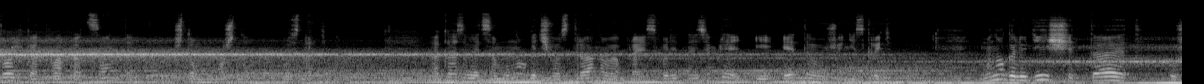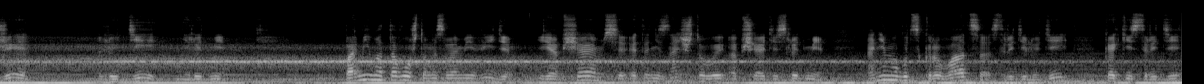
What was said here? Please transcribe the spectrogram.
только 2%, что можно узнать. Оказывается, много чего странного происходит на Земле, и это уже не скрыть. Много людей считают уже людей не людьми. Помимо того, что мы с вами видим и общаемся, это не значит, что вы общаетесь с людьми. Они могут скрываться среди людей, как и среди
